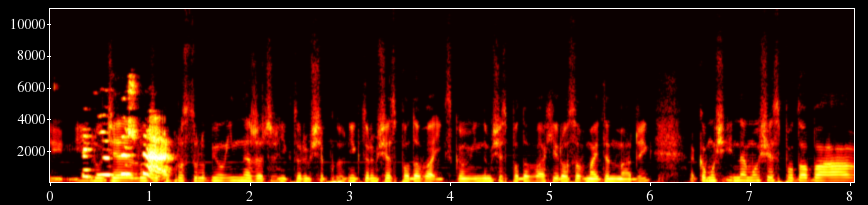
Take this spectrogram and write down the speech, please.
i Tak, no ludzie, też ludzie tak. po prostu lubią inne rzeczy. Niektórym się, niektórym się spodoba XCOM, innym się spodoba Heroes of Might and Magic, a komuś innemu się spodoba...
